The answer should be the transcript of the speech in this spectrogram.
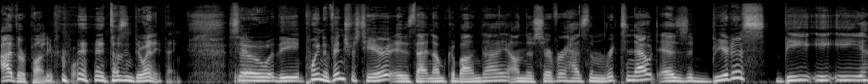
Either pun. Shape or form. it doesn't do anything. So the point of interest here is that Namco Bandai on their server has them written out as Beerus, B E E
